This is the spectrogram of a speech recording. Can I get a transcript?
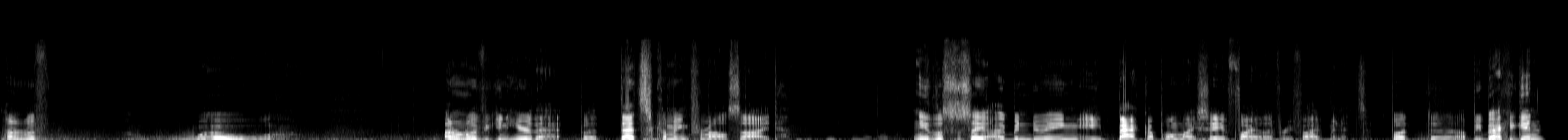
I don't know if... Whoa! I don't know if you can hear that, but that's coming from outside. Needless to say, I've been doing a backup on my save file every five minutes. But uh, I'll be back again.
